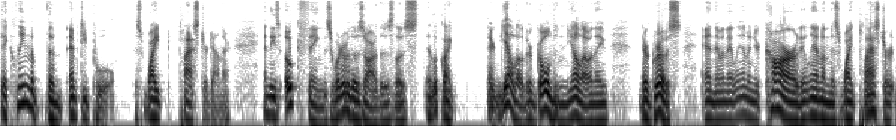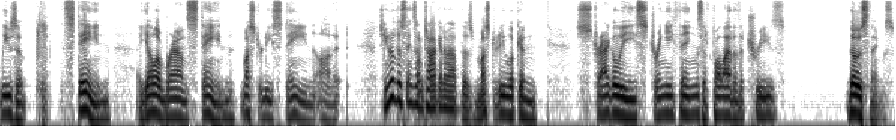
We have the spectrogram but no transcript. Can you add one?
they cleaned the, the empty pool, this white plaster down there, and these oak things, whatever those are, those those they look like they're yellow, they're golden yellow, and they they're gross. And then when they land on your car, they land on this white plaster. It leaves a stain, a yellow brown stain, mustardy stain on it. So you know those things I'm talking about, those mustardy looking, straggly, stringy things that fall out of the trees. Those things,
